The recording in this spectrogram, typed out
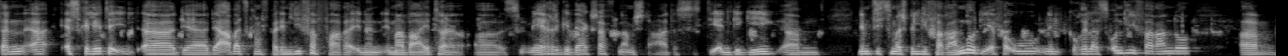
Dann äh, eskalierte äh, der, der Arbeitskampf bei den LieferfahrerInnen immer weiter. Äh, es sind mehrere Gewerkschaften am Start. Es ist die NGG ähm, nimmt sich zum Beispiel Lieferando, die FAU nimmt Gorillas und Lieferando. Ähm,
